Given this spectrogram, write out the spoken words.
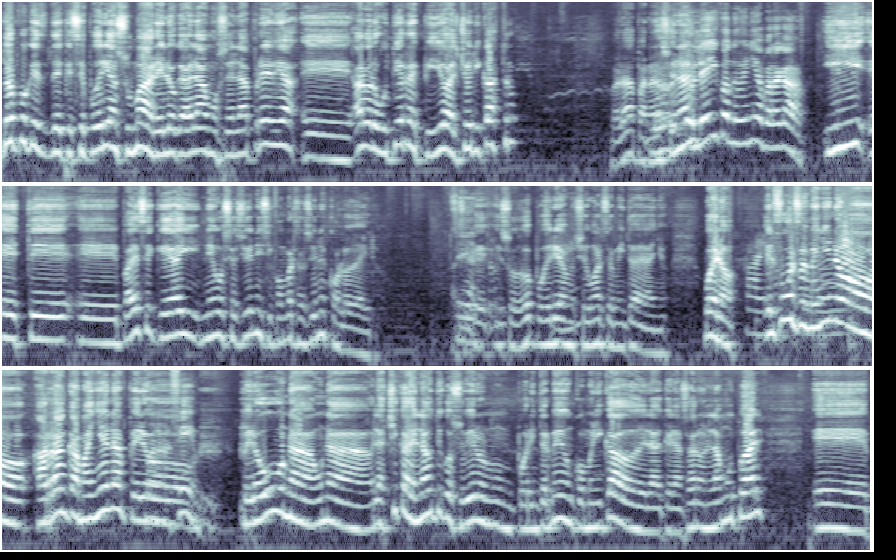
dos porque de que se podrían sumar, es lo que hablábamos en la previa. eh, Álvaro Gutiérrez pidió al Chori Castro, ¿verdad? Para Lo, Nacional. lo leí cuando venía para acá. Y este eh, parece que hay negociaciones y conversaciones con Lodeiro. Así que esos dos podrían llevarse a mitad de año. Bueno, Ay, el fútbol femenino arranca mañana, pero Bueno, fin. pero hubo una, una las chicas del Náutico subieron un- por intermedio de un comunicado de la que lanzaron en la Mutual, eh,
